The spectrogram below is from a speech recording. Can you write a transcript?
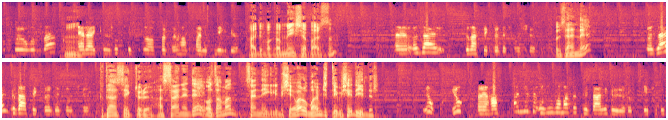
otoyolunda Hmm. Erenköy Ruh Kesin Hastalıkları Hastanesi'ne gidiyorum. Hadi bakalım ne iş yaparsın? Ee, özel gıda sektöründe çalışıyorum. Özel ne? Özel gıda sektöründe çalışıyorum. Gıda sektörü. Hastanede o zaman seninle ilgili bir şey var. Umarım ciddi bir şey değildir. Yok, yok. Ee, hastanede uzun zamandır tedavi görüyorum. Geçirdiğim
